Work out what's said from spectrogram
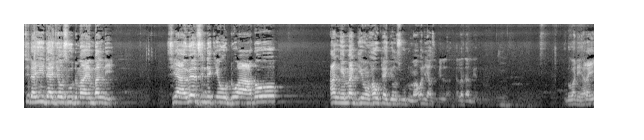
siɗa yiida e joom suudu ma e mbalɗi si a welsindike o du'a ɗo an e maggi on hawta e jon suudu ma waliyasu billah allah dambi en. Ɗum waɗi haray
